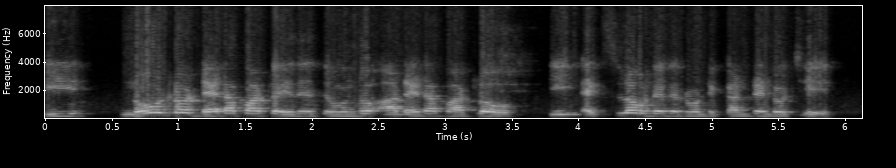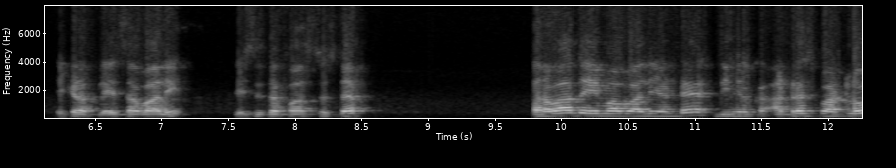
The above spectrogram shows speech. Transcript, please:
ఈ నోడ్లో డేటా పార్ట్లో ఏదైతే ఉందో ఆ డేటా పార్ట్లో ఈ ఎక్స్లో ఉండేటటువంటి కంటెంట్ వచ్చి ఇక్కడ ప్లేస్ అవ్వాలి. This is the first step తర్వాత ఏమవ్వాలి అంటే దీని యొక్క అడ్రస్ పార్ట్లో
